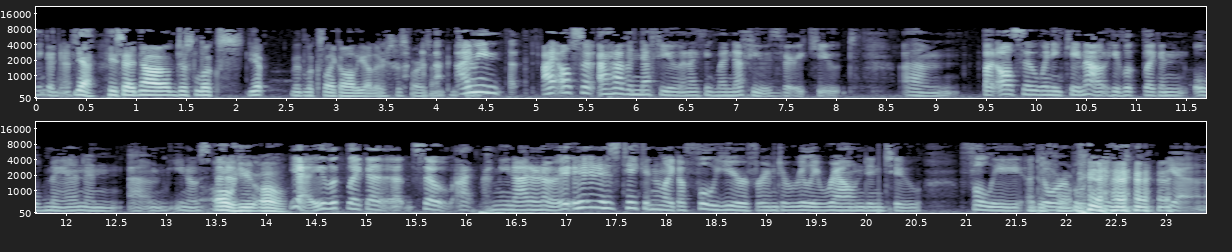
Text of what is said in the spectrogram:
thank goodness. Yeah, he said, no, it just looks, yep, it looks like all the others as far as I'm concerned. I mean, I also I have a nephew, and I think my nephew is very cute. Um, but also, when he came out, he looked like an old man, and um, you know, oh, he, oh, yeah, he looked like a. So I, I mean, I don't know. It, it has taken like a full year for him to really round into fully adorable. human. yeah.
